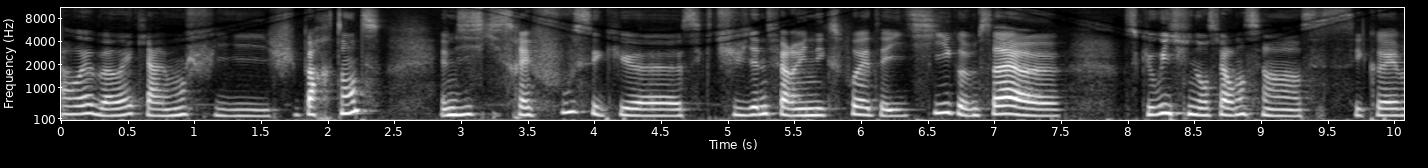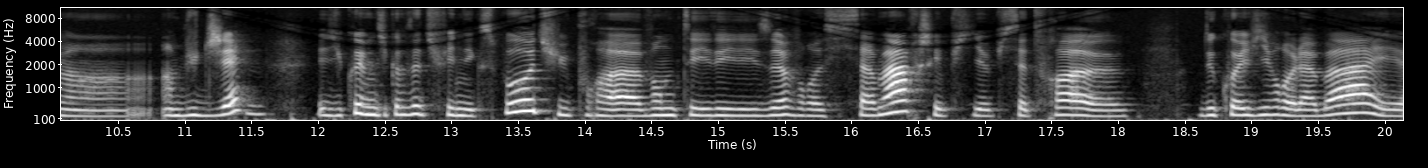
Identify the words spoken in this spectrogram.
ah ouais bah ouais carrément je suis je suis partante. Elle me dit ce qui serait fou c'est que que tu viennes faire une expo à Tahiti comme ça euh, parce que oui financièrement c'est un c'est quand même un, un budget et du coup elle me dit comme ça tu fais une expo tu pourras vendre tes œuvres si ça marche et puis puis ça te fera de quoi vivre là-bas et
